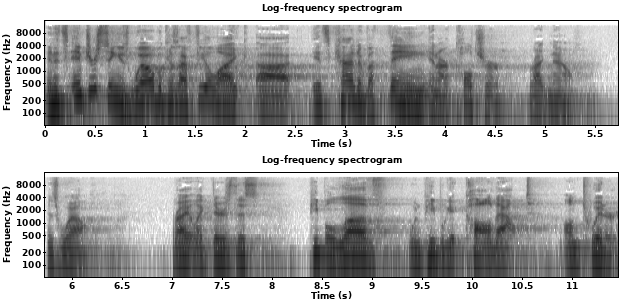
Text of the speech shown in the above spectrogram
And it's interesting as well because I feel like uh, it's kind of a thing in our culture right now as well. Right? Like there's this, people love when people get called out on Twitter.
